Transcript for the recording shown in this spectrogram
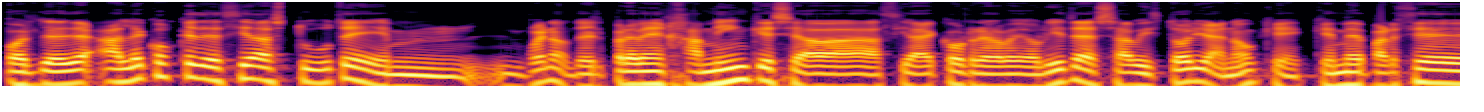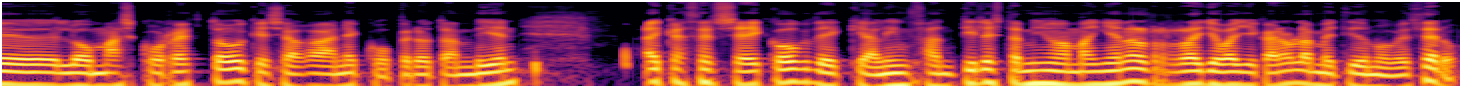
Pues de, al eco que decías tú de, mm, bueno, del pre-Benjamín que se hacía eco Real Valladolid, esa victoria, ¿no? Que, que, me parece lo más correcto que se haga en eco, pero también hay que hacerse eco de que al infantil esta misma mañana el Rayo Vallecano lo ha metido 9-0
